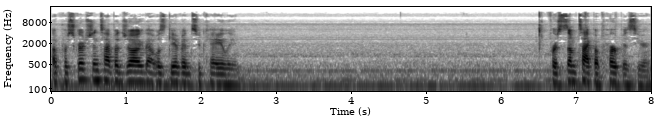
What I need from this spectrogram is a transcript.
A prescription type of drug that was given to Caylee. For some type of purpose here.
